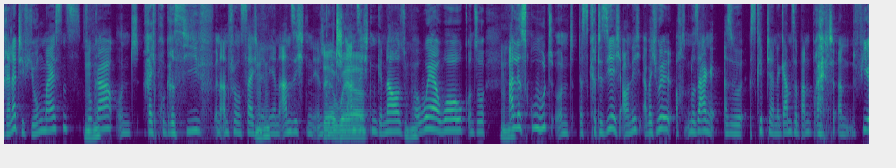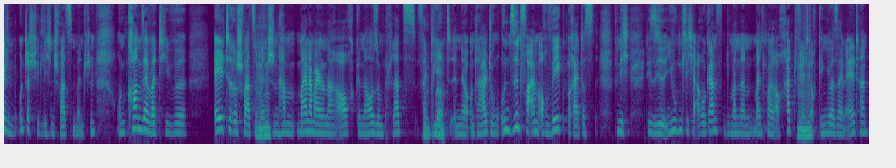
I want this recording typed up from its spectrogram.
relativ jung meistens Mhm. sogar und recht progressiv, in Anführungszeichen, in ihren Ansichten, in Sehr politischen aware. Mhm. Ansichten, genau, super aware, woke und so. Alles gut und das kritisiere ich auch nicht. Aber ich will auch nur sagen, also es gibt ja eine ganze Bandbreite an vielen unterschiedlichen schwarzen Menschen und konservative, ältere schwarze Menschen haben meiner Meinung nach auch genauso einen Platz verdient in der Unterhaltung und sind vor allem auch wegbereit. Das finde ich, diese jugendliche Arroganz, die man dann manchmal auch hat, vielleicht auch gegenüber seinen Eltern,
